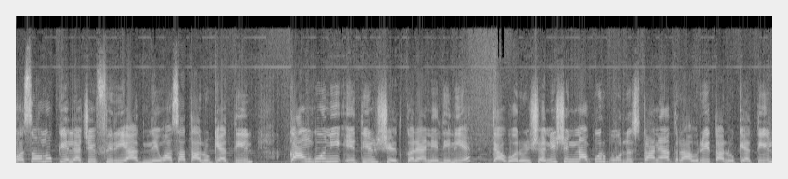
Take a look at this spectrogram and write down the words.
फसवणूक केल्याची फिर्याद नेवासा तालुक्यातील कांगोनी येथील शेतकऱ्याने दिली आहे. त्यावरून शनी शिंगणापूर पोलीस ठाण्यात रावरी तालुक्यातील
